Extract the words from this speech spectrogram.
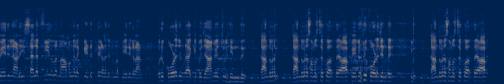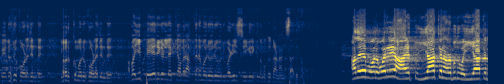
പേരിലാണ്. ഈ സലഫി എന്നുള്ള നാമങ്ങളൊക്കെ എടുത്തു കളഞ്ഞിട്ടുള്ള പേരുകളാണ്. ഒരു കോളേജ് ഉണ്ടാക്കിയപ്പോൾ ജാമ്യത്തുൽ ഹിന്ദ് കാന്തപുരം കാന്തപുരം സമസ്തക്കോ അത്ര ആ പേരൊരു കോളേജ് ഉണ്ട് കാന്തപുരം സമസ്തക്കോ അത്ര ആ പേരൊരു കോളേജ് ഉണ്ട് ഇവർക്കും ഒരു കോളേജ് ഉണ്ട് അപ്പോൾ ഈ പേരുകളിലേക്ക് അവർ അത്തരം ഒരു ഒരു വഴി സ്വീകരിക്കും നമുക്ക് കാണാൻ സാധിക്കും. അതേപോലെ ഒരേ ആയത്ത് ഇയാക്കൻ അഴുപത് വയ്യാക്കൻ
